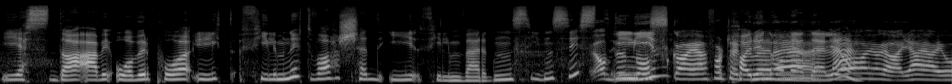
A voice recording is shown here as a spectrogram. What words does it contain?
Yes, da er vi over på litt filmnytt. Hva har skjedd i filmverden siden sist? Ja, du, nå skal jeg fortelle har du noe å meddele? Ja, ja, ja. Jeg er jo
